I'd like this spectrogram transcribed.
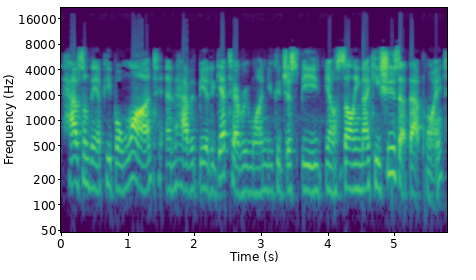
have something that people want and have it be able to get to everyone. You could just be, you know, selling Nike shoes at that point.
